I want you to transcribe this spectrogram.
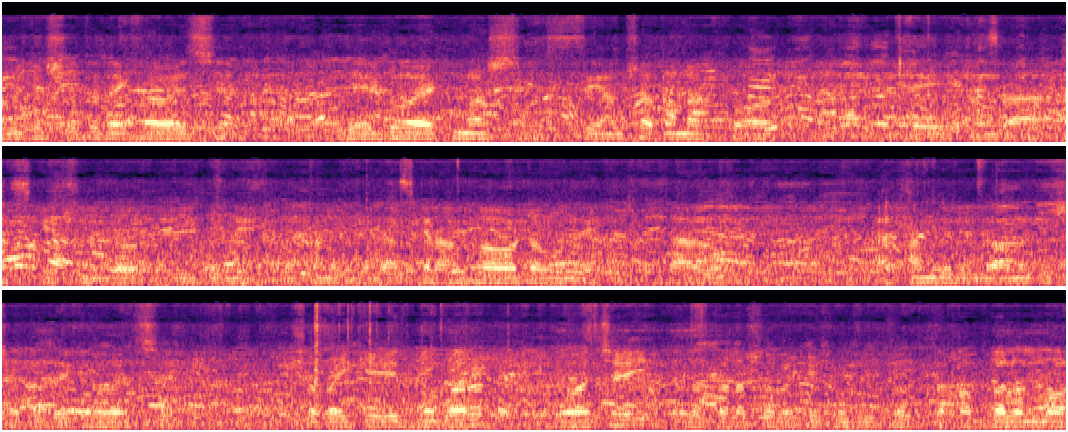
অনেকের সাথে দেখা হয়েছে। দীর্ঘ এক মাস সিয়াম সাধনার পর এই আমরা আজকে সুন্দর এই দিনে আলহামদুলিল্লাহ, আজকের আবহাওয়াটা অনেক দারুণ। আলহামদুলিল্লাহ, অনেকের সাথে দেখা হয়েছে। সবাইকে ঈদ মোবারক, দোয়া চাই। আল্লাহ তালা সবাইকে কবুল করুক। তকব্বাল আল্লাহ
